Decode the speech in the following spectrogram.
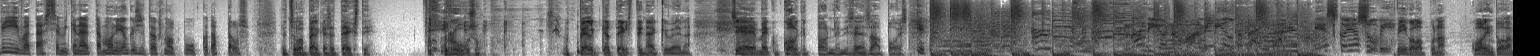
viiva tässä, mikä näyttää, moni on kysynyt, onko ollut puukkotappelus. Nyt sulla on pelkä se teksti. Ruusu. Pelkkä teksti näkyvänä. Siihen ei mene kuin 30 tonni, niin sen saa pois. Kyllä. Radio Novan iltapäivä. Esko ja Suvi. Viikonloppuna, kun olin tuolla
